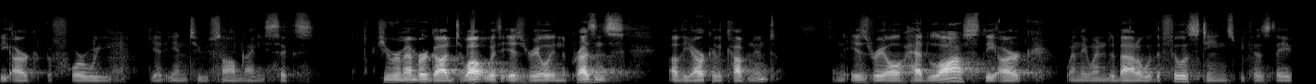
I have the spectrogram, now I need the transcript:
the ark before we get into Psalm 96. If you remember, God dwelt with Israel in the presence of the Ark of the Covenant, and Israel had lost the ark when they went into battle with the Philistines because they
